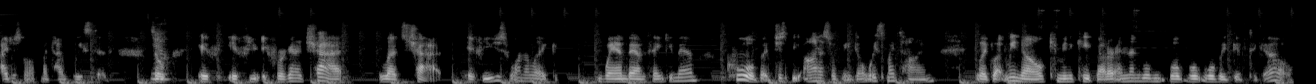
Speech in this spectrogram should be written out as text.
i just don't want my time wasted. So Yeah. if if you if we're gonna chat let's chat. If you just want to like wham bam thank you ma'am cool but just be honest with me. Don't waste my time. Like let me know communicate better and then we'll we'll, we'll, we'll be good to go.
